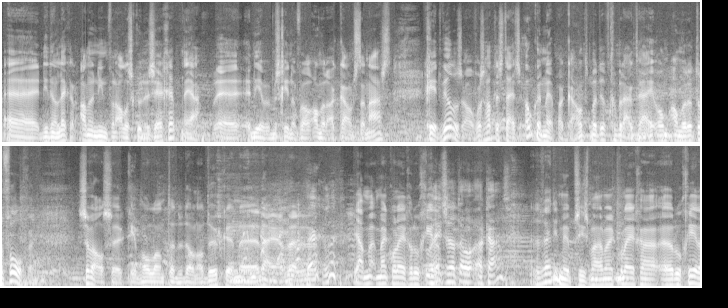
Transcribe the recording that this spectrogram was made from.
Eh, die dan lekker anoniem van alles kunnen zeggen. Nou ja, en die hebben misschien nog wel andere accounts daarnaast. Geert Wilders overigens had destijds ook een nep-account, maar dit gebruikte hij om anderen te volgen. Zoals eh, Kim Holland en de Donald Duck. En, eh, nou ja, we- we- ja, mijn collega Roel Hoe heet ze dat account? dat weet ik niet meer precies, maar mijn collega uh,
